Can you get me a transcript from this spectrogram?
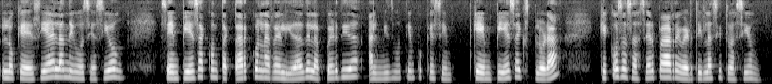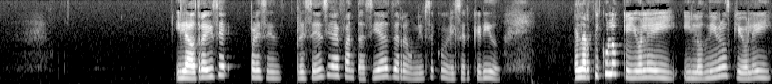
lo que decía de la negociación, se empieza a contactar con la realidad de la pérdida al mismo tiempo que se que empieza a explorar qué cosas hacer para revertir la situación. Y la otra dice presencia de fantasías de reunirse con el ser querido. El artículo que yo leí y los libros que yo leí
